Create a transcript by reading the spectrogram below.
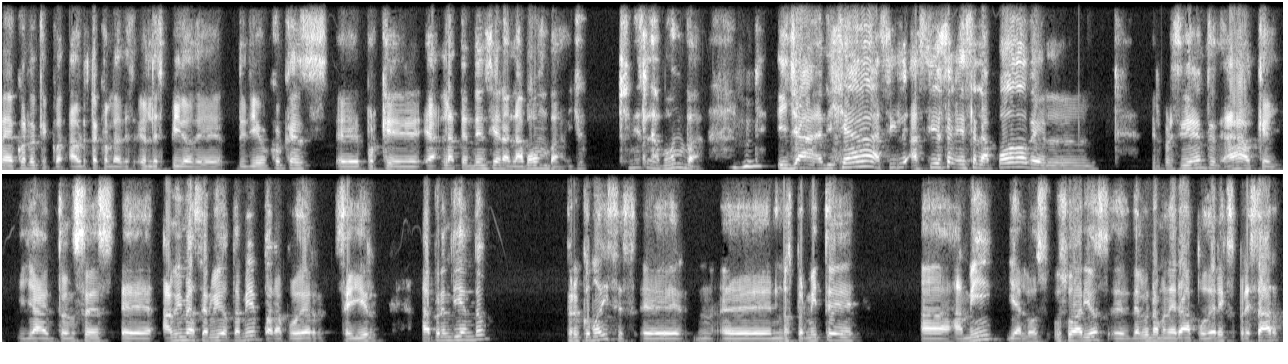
me acuerdo que con, ahorita con la, el despido de, de Diego Coca es eh, porque la tendencia era la bomba. Y yo, ¿quién es la bomba? Uh -huh. Y ya dije, ah, así, así es, el, es el apodo del, del, presidente. Ah, ok. Y ya, entonces eh, a mí me ha servido también para poder seguir aprendiendo. Pero como dices, eh, eh, nos permite a, a, mí y a los usuarios de alguna manera poder expresar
